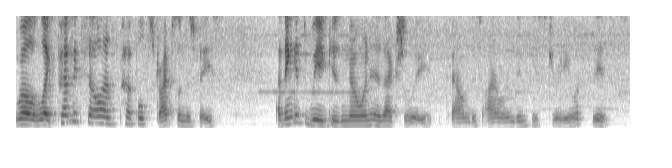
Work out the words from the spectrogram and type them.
well, like Perfect Cell has purple stripes on his face. I think it's weird because no one has actually found this island in history. What's this?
